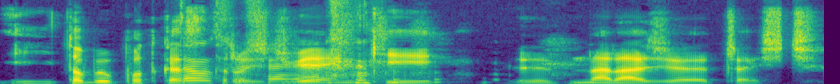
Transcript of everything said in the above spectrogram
I to był podcast Rozdźwięki. Y, na razie, cześć.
